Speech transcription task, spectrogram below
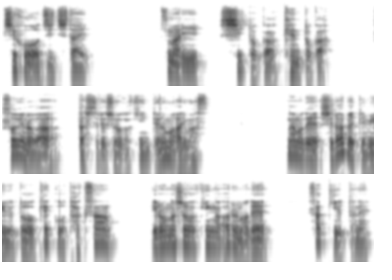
地方自治体、つまり市とか県とか、そういうのが出してる奨学金っていうのもあります。なので、調べてみると結構たくさんいろんな奨学金があるので、さっき言ったね、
